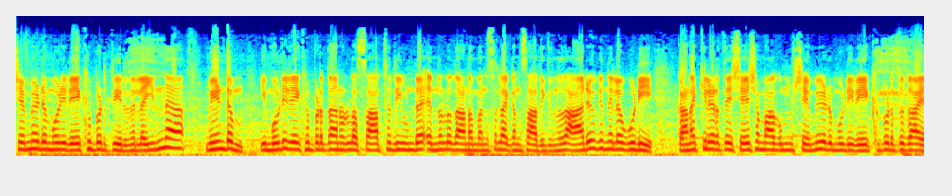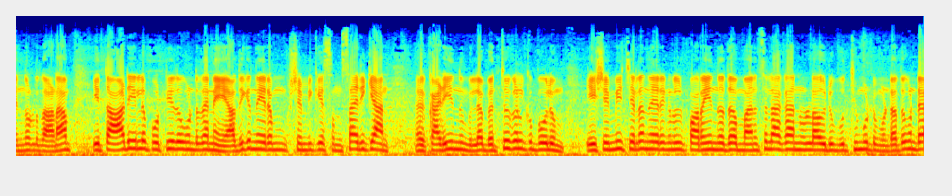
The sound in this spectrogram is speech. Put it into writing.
ഷെമിയുടെ മൊഴി രേഖപ്പെടുത്തിയിരുന്നില്ല. ഇന്ന് വീണ്ടും ഈ മൊഴി രേഖപ്പെടുത്താനുള്ള സാധ്യതയുണ്ട് എന്നുള്ളതാണ് മനസ്സിലാക്കാൻ സാധിക്കുന്നത്. ആരോഗ്യനില കൂടി കണക്കിലെടുത്ത ശേഷമാകും ഷെമിയുടെ മൊഴി രേഖപ്പെടുത്തുക എന്നുള്ളതാണ്. ഈ താടിയിൽ പൊട്ടിയത് കൊണ്ട് തന്നെ അധിക നേരം ഷെമിക്ക് സംസാരിക്കാൻ കഴിയുന്നുമില്ല. ബന്ധുക്കൾക്ക് പോലും ഈ ഷെമി ചില നേരങ്ങളിൽ പറയുന്നത് മനസ്സിലാക്കാനുള്ള ഒരു ബുദ്ധിമുട്ടുമുണ്ട്. അതുകൊണ്ട്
